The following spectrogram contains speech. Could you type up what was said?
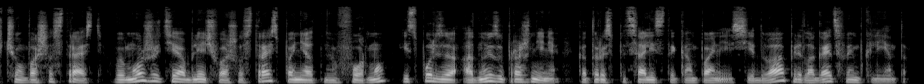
В чем ваша страсть. Вы можете облечь вашу страсть в понятную форму, используя одно из упражнений, которое специалисты компании C2 предлагают своим клиентам.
